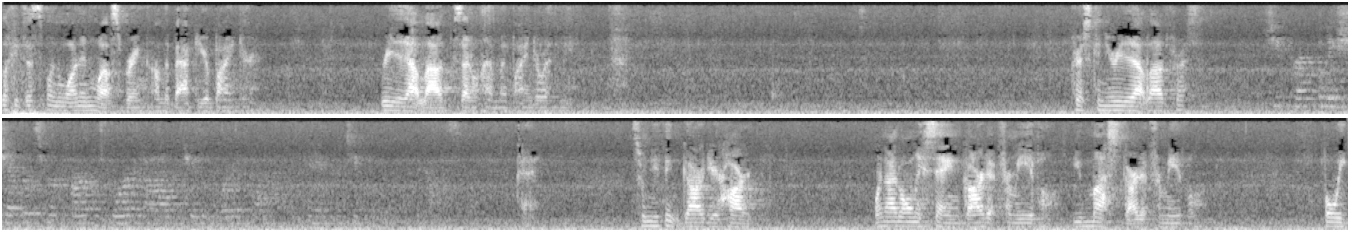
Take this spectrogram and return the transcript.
look at discipline one in Wellspring on the back of your binder. Read it out loud because I don't have my binder with me. Chris, can you read it out loud for us? She prayerfully shepherds her heart toward God through the Word of God, and in particular the gospel. Okay. So when you think guard your heart, we're not only saying guard it from evil, you must guard it from evil, but we,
